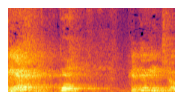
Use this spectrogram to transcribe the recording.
¿Qué? ¿Qué te he dicho?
